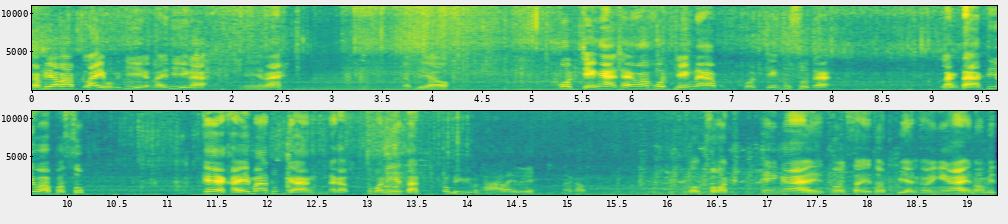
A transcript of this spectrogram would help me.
แป๊บเดียวครับไล่ผมไปที่ไล่ที่อีกแล้วนี่เห็นไหมแป๊บเดียว โคตรเจ๋งอะ ใช้คำว่าโคตรเจ๋งนะครับ โคตรเจ๋งสุดๆอะ หลังจากที่ว่าประสบแก้ไขมาทุกอย่างนะครับ ทุกวันนี้ตัดก็ไม่มีปัญหาอะไรเลยนะครับ ก็ถอดง่ายๆถอดใส่ถอดเปลี่ยนก็ง่ายๆเนาะมี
